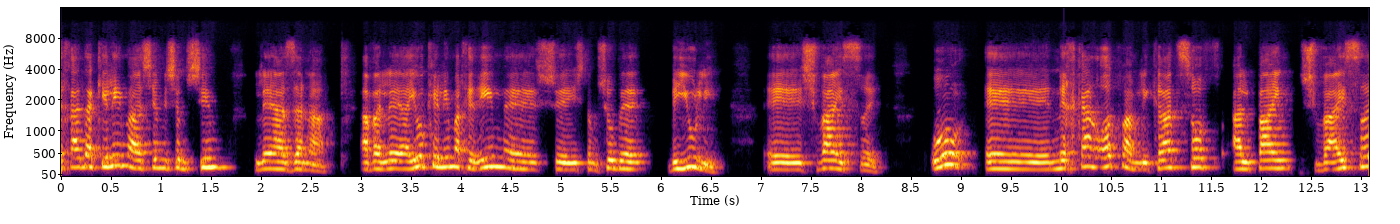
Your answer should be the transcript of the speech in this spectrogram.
אחד הכלים שמשמשים להאזנה, אבל היו כלים אחרים שהשתמשו ב, ביולי uh, 17. הוא אה, נחקר עוד פעם לקראת סוף 2017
